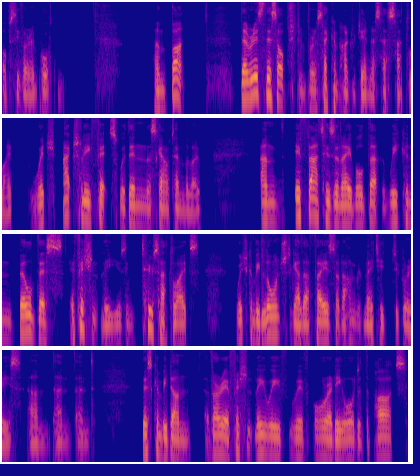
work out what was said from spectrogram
obviously very important. Um, but there is this option for a second hydro-GNSS satellite, which actually fits within the Scout envelope. And if that is enabled, that we can build this efficiently using two satellites, which can be launched together, phased at 180 degrees. Um, and, and this can be done very efficiently. We've, we've already ordered the parts,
